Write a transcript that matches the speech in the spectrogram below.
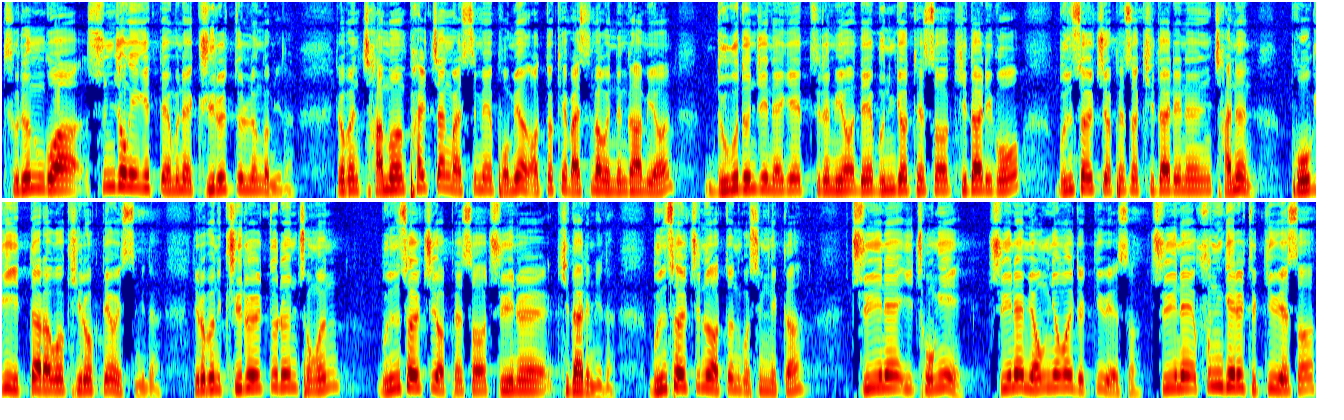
들음과 순종이기 때문에 귀를 뚫는 겁니다. 여러분 잠언 8장 말씀에 보면 어떻게 말씀하고 있는가 하면 누구든지 내게 들으며 내 문 곁에서 기다리고 문설주 옆에서 기다리는 자는 복이 있다라고 기록되어 있습니다. 여러분 귀를 뚫은 종은 문설주 옆에서 주인을 기다립니다. 문설주는 어떤 곳입니까? 주인의 이 종이 주인의 명령을 듣기 위해서 주인의 훈계를 듣기 위해서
